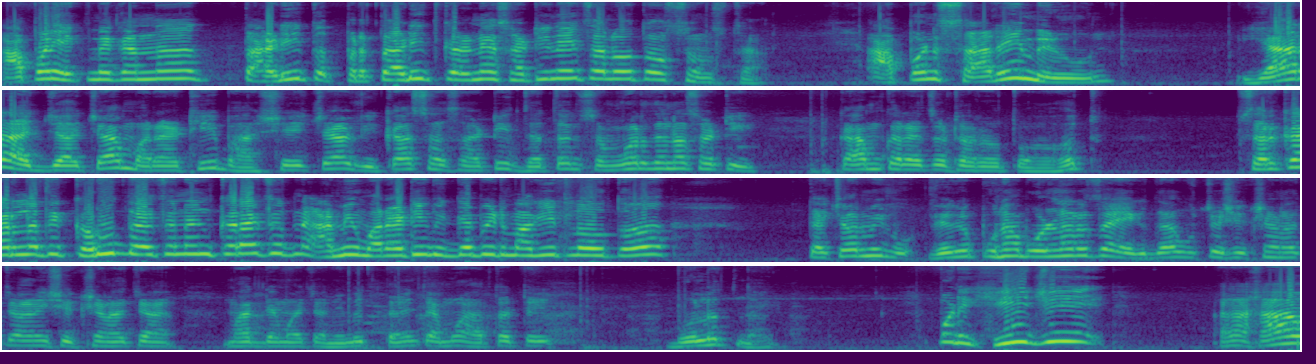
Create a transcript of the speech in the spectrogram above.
आपण एकमेकांना ताडीत प्रताडित करण्यासाठी नाही चालवत आहोत संस्था. आपण सारे मिळून या राज्याच्या मराठी भाषेच्या विकासासाठी जतन संवर्धनासाठी काम करायचं ठरवतो आहोत. सरकारला ते करूच द्यायचं नाही आणि करायचंच नाही. आम्ही मराठी विद्यापीठ मागितलं होतं. त्याच्यावर मी वेगळं पुन्हा बोलणारच आहे. एकदा उच्च शिक्षणाच्या आणि शिक्षणाच्या माध्यमाच्या निमित्ताने. त्यामुळे आता ते बोलत नाही. पण ही जी हा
